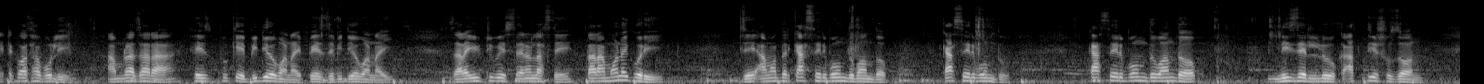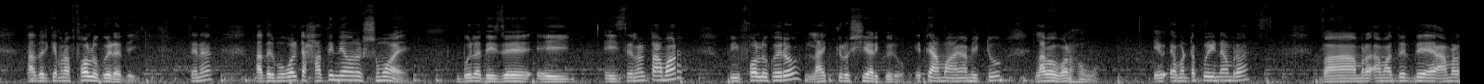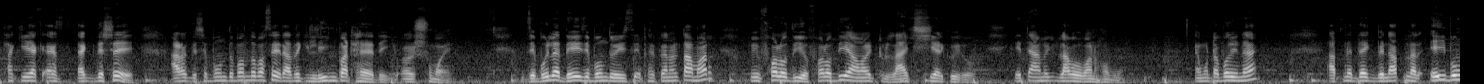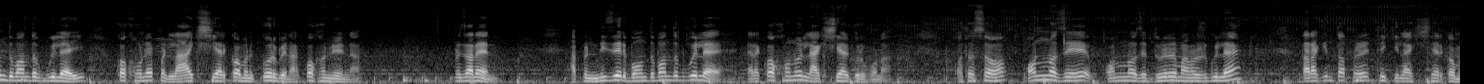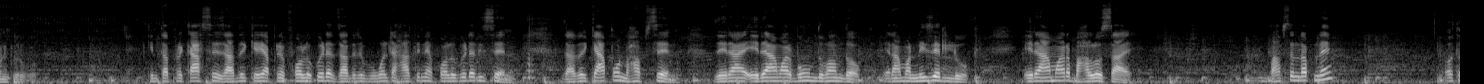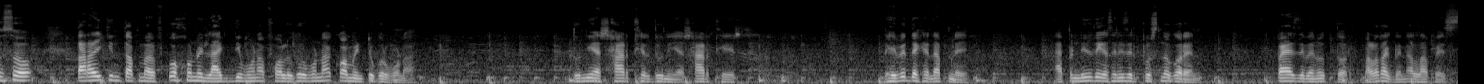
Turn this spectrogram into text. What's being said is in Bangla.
একটা কথা বলি, আমরা যারা ফেসবুকে ভিডিও বানাই পেজে ভিডিও বানাই, যারা ইউটিউবে চ্যানেল আছে, তারা মনে করি যে আমাদের কাছের বন্ধু বান্ধব কাছের বন্ধু কাছের বন্ধু বান্ধব নিজের লোক আত্মীয় স্বজন তাদেরকে আমরা ফলো করে দিই, তাই না? তাদের মোবাইলটা হাতে নেওয়ার অনেক সময় বলে দিই যে, এই এই চ্যানেলটা আমার, তুমি ফলো করো লাইক করো শেয়ার করো, এতে আমার আমি একটু লাভবান হব। এমনটা করি না আমরা। বা আমরা, আমাদের আমরা থাকি এক, এক- দেশে, আরেক দেশে বন্ধু বান্ধব আছে, তাদেরকে লিঙ্ক পাঠিয়ে দিই অনেক সময়। যে বইলা দেই যে, বন্ধু, এই চ্যানেলটা আমার, তুমি ফলো দিও ফলো দিয়ে আমার একটু লাইক শেয়ার করো এতে আমি লাভবান হব এমনটা বলি না। আপনি দেখবেন আপনার এই বন্ধু বান্ধবগুলাই কখনোই আপনার লাইক শেয়ার কমেন্ট করবে না, কখনোই না। আপনি জানেন আপনার নিজের বন্ধু বান্ধবগুলা এরা কখনোই লাইক শেয়ার করব না। অথচ অন্য যে অন্য যে দূরের মানুষগুলা তারা কিন্তু আপনার ঠিকই লাইক শেয়ার কমেন্ট করব। কিন্তু আপনার কাছে যাদেরকে আপনি ফলো করে, যাদের মোবাইলটা হাতে নিয়ে ফলো করে দিচ্ছেন যাদেরকে আপন ভাবছেন যে এরা এরা আমার বন্ধু বান্ধব এরা আমার নিজের লোক, এরা আমার ভালো চায়। ভাবছেন আপনি? অথচ তারাই কিন্তু আপনার কখনোই লাইক দিব না ফলো করব না কমেন্টও করব না। দুনিয়া স্বার্থের দুনিয়া, স্বার্থের। ভেবে দেখেন আপনি। আপনি নিজেদের কাছে নিজের প্রশ্ন করেন। পায়ে যাবেন উত্তর। ভালো থাকবেন আল্লাহ হাফেজ।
